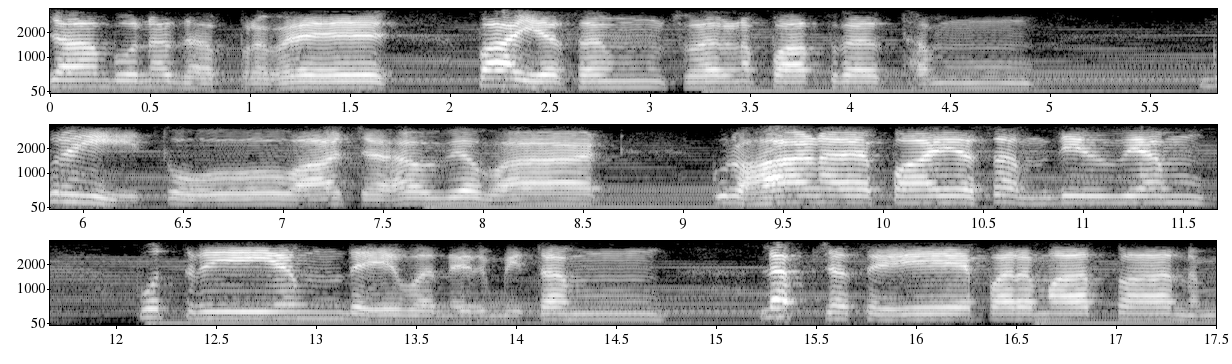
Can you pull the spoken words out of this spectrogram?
जाम्बुनध प्रभे पायसं स्वर्णपात्रस्थम् गृहीतो वाच हव्यवाट् गृहाण पायसं दिव्यं पुत्रीयं देवनिर्मितम् लप्स्यसे परमात्मानं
